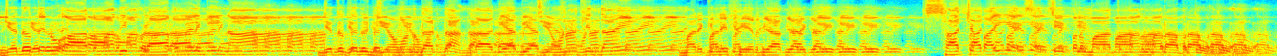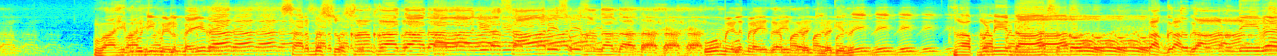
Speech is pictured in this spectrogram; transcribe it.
ਜਦੋਂ ਤੈਨੂੰ ਆਤਮਾ ਦੀ ਖੁਰਾਕ ਮਿਲ ਗਈ ਨਾਮ ਜਦੋਂ ਤੈਨੂੰ ਜਿਉਣ ਦਾ ਢੰਗ ਆ ਗਿਆ ਵੀ ਜਿਉਣਾ ਕਿੱਦਾਂ ਏ ਮਰ ਕਿਲੇ ਫੇਰ ਜਾ ਕਰਕੇ ਸੱਚ ਪਾਈਏ ਸੱਚੇ ਪਰਮਾਤਮਾ ਨੂੰ ਪ੍ਰਾਪਤ ਹੋ ਜਾਊਗਾ ਵਾਹਿਗੁਰੂ ਜੀ ਮਿਲ ਪਏਗਾ। ਸਰਬ ਸੁੱਖਾਂ ਦਾ ਦਾਤਾ ਜਿਹੜਾ ਸਾਰੇ ਸੁੱਖਾਂ ਦਾ ਦਾਤਾ ਹੈ। ਉਹ ਮਿਲ ਪਏਗਾ ਮਹਾਰਾਜ ਜੀ ਕਹਿੰਦੇ ਆਪਣੇ ਦਾਸ ਤੋਂ ਭਗਤ ਦਾਨ ਦੇਵੈ।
